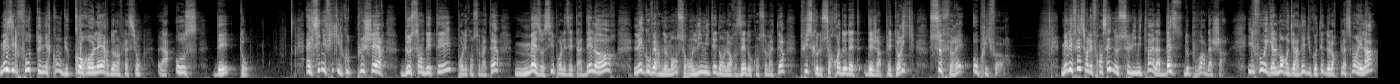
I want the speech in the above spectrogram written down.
Mais il faut tenir compte du corollaire de l'inflation, la hausse des taux. Elle signifie qu'il coûte plus cher de s'endetter pour les consommateurs, mais aussi pour les États. Dès lors, les gouvernements seront limités dans leurs aides aux consommateurs, puisque le surcroît de dette déjà pléthorique se ferait au prix fort. Mais l'effet sur les Français ne se limite pas à la baisse de pouvoir d'achat. Il faut également regarder du côté de leur placement, et là,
